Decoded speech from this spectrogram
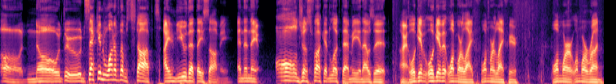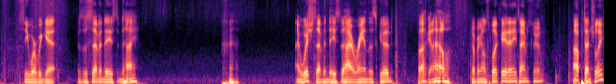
oh no, dude. Second one of them stopped, I knew that they saw me. And then they all just fucking looked at me, and that was it. All right, we'll give we'll give it one more life. One more life here. One more one more run. See where we get. Is this seven days to die? I wish seven days to die ran this good. Fucking hell. Jumping on Splitgate anytime soon? Uh, potentially.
